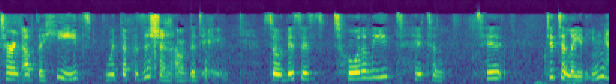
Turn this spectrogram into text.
turn up the heat with the position of the day. So this is totally titil- tit- titillating.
